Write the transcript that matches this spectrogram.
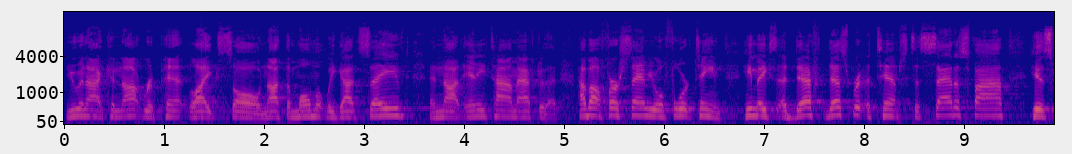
You and I cannot repent like Saul, not the moment we got saved and not any time after that. How about 1 Samuel 14? He makes a def- desperate attempts to satisfy his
